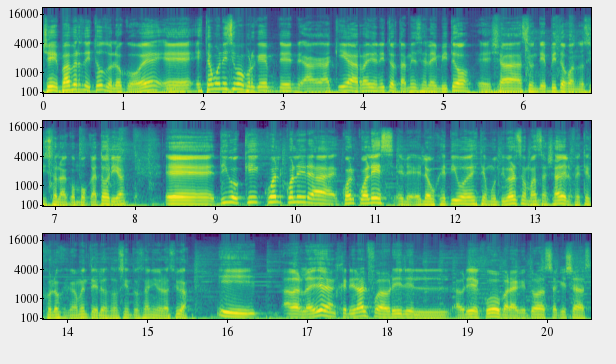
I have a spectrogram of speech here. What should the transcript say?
Che, va a haber de todo, loco, ¿eh? Eh, está buenísimo porque eh, aquí a Radio Nitor también se la invitó, eh, ya hace un tiempito cuando se hizo la convocatoria. Digo, ¿qué, cuál, cuál, era, cuál, ¿cuál es el, el objetivo de este multiverso, más allá del festejo, lógicamente, de los 200 años de la ciudad? Y, a ver, la idea en general fue abrir el, abrir el juego para que todas aquellas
